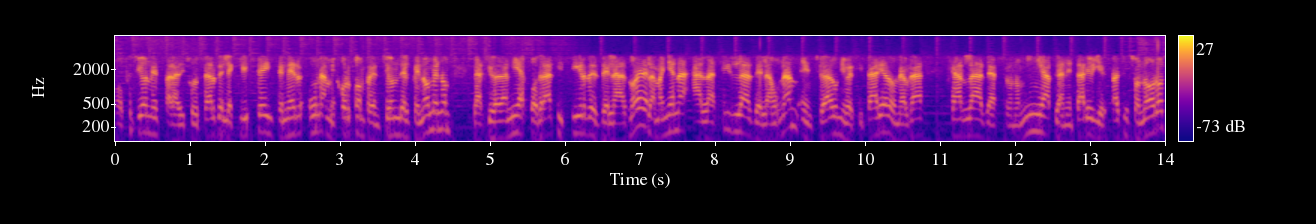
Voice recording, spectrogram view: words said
opciones para disfrutar del eclipse y tener una mejor comprensión del fenómeno. La ciudadanía podrá asistir desde las 9 de la mañana a las islas de la UNAM en Ciudad Universitaria, donde habrá charlas de astronomía, planetario y espacios sonoros.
